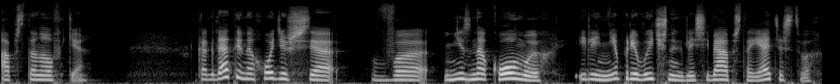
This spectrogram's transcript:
обстановке. Когда ты находишься в незнакомых или непривычных для себя обстоятельствах,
